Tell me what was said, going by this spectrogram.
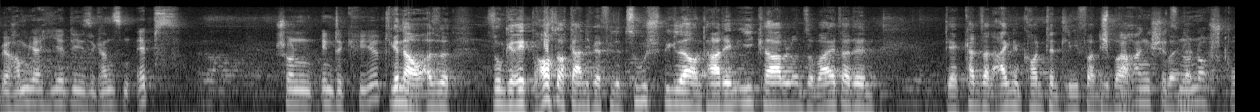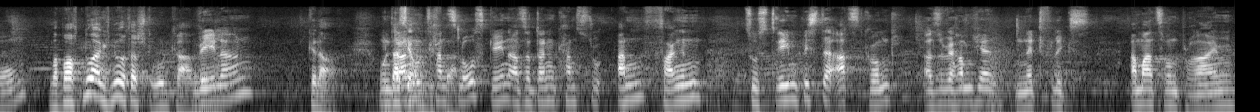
wir haben ja hier diese ganzen Apps schon integriert. Genau, also so ein Gerät braucht auch gar nicht mehr viele Zuspieler und HDMI-Kabel und so weiter, denn der kann seinen eigenen Content liefern. Ich brauche eigentlich jetzt nur noch Strom, Man braucht nur eigentlich nur noch das Stromkabel. WLAN Genau. und Das ja dann unsichtbar. kann es losgehen. Also dann kannst du anfangen zu streamen, bis der Arzt kommt. Also wir haben hier Netflix, Amazon Prime,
